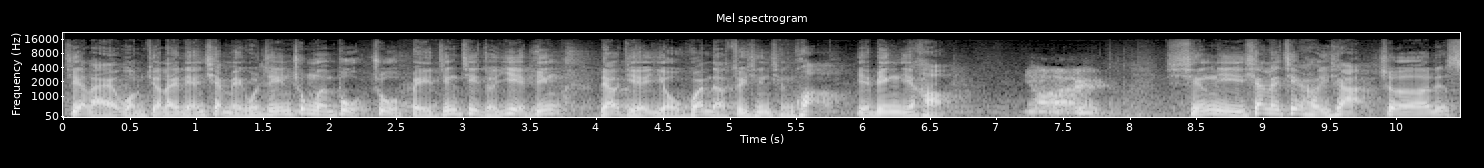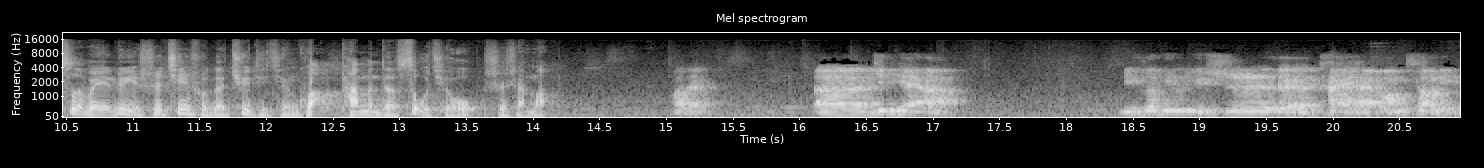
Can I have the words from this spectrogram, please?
接下来，我们就来连线美国之音中文部驻北京记者叶冰，了解有关的最新情况。叶冰，你好。你好，马军。行，你先来介绍一下这四位律师亲属的具体情况，他们的诉求是什么？好的，呃，今天啊，李和平律师的太太王俏玲，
